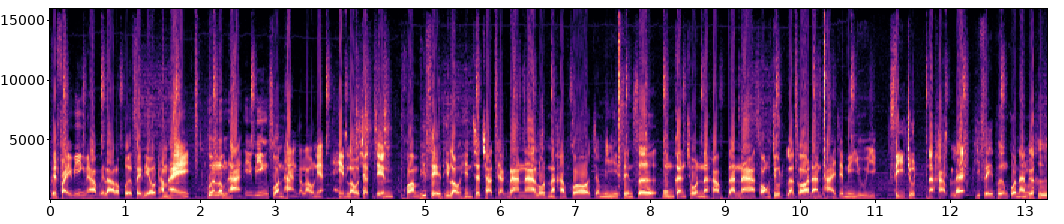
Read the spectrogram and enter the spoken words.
เป็นไฟวิ่งนะครับเวลาเราเปิดไฟเลี้ยวทำให้เพื่อนร่วมทางที่วิ่งสวนทางกับเราเนี่ยเห็นเราชัดเจน ความพิเศษที่เราเห็นชัดๆจากด้านหน้ารถนะครับก็จะมีเซ็นเซอร์มุมกันชนนะครับด้านหน้า 2 จุด แล้วก็ด้านท้ายจะมีอยู่อีก 4 จุดนะครับและพิเศษเพิ่มกว่านั้นก็คือ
